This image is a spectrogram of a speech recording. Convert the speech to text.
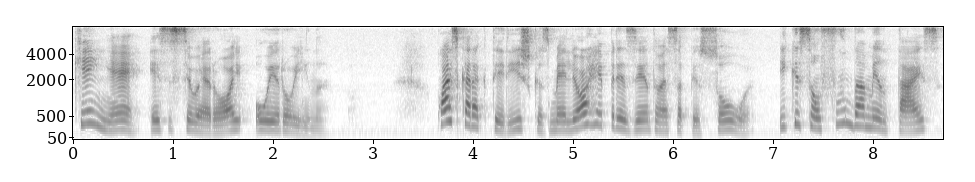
Quem é esse seu herói ou heroína? Quais características melhor representam essa pessoa e que são fundamentais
